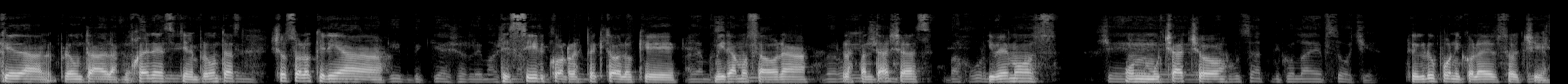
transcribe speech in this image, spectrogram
Quedan preguntas a las mujeres, tienen preguntas. Yo solo quería decir con respecto a lo que miramos ahora las pantallas y vemos un muchacho del grupo Nikolaev Sochi,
